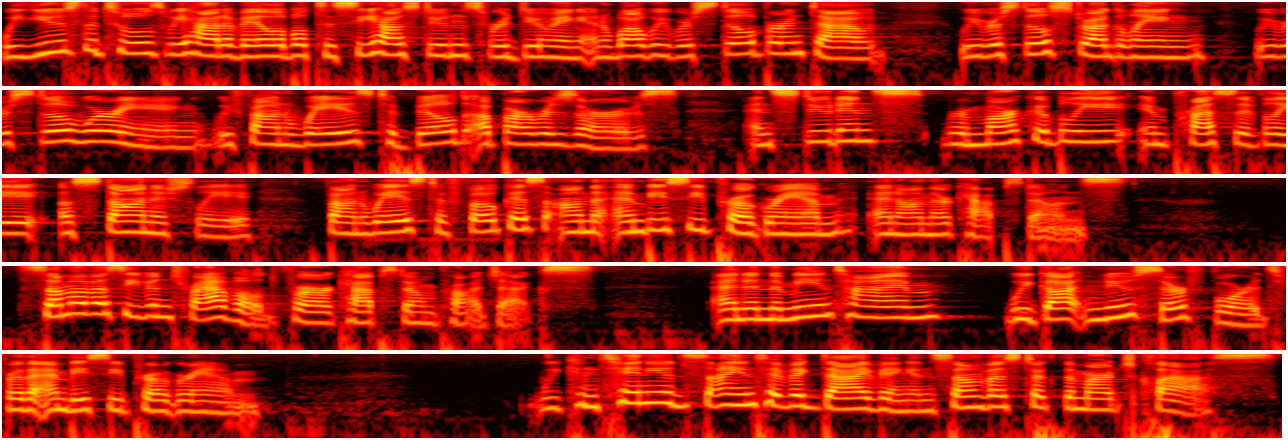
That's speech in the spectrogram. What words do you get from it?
We used the tools we had available to see how students were doing, and while we were still burnt out, we were still struggling, we were still worrying, we found ways to build up our reserves, and students, remarkably, impressively, astonishingly, found ways to focus on the MBC program and on their capstones. Some of us even traveled for our capstone projects. And in the meantime, we got new surfboards for the MBC program. We continued scientific diving, and some of us took the March class.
